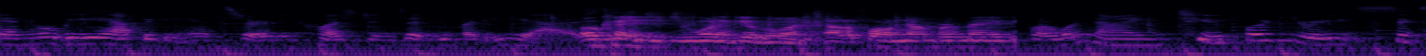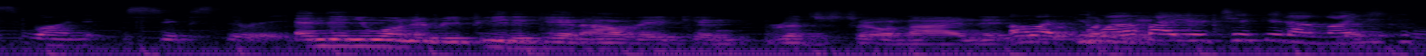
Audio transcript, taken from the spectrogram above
and we'll be happy to answer any questions anybody has. Okay, did you want to give them a telephone number maybe? 419-243-6163. And then you want to repeat again how they can register online. They- right, if you want to buy your ticket online, Yes. you can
